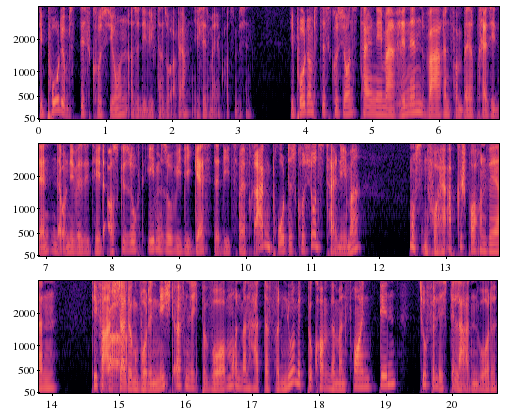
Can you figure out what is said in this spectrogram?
Die Podiumsdiskussion, also die lief dann so ab, ja. Ich lese mal hier kurz ein bisschen. Die Podiumsdiskussionsteilnehmerinnen waren vom Präsidenten der Universität ausgesucht, ebenso wie die Gäste. Die zwei Fragen pro Diskussionsteilnehmer mussten vorher abgesprochen werden. Die Veranstaltung wurde nicht öffentlich beworben und man hat davon nur mitbekommen, wenn man Freundin zufällig geladen wurde.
